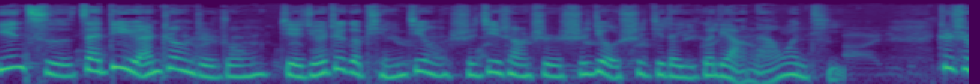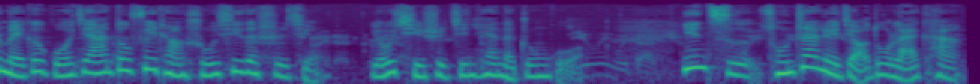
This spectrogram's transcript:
因此，在地缘政治中解决这个瓶颈，实际上是19世纪的一个两难问题。这是每个国家都非常熟悉的事情，尤其是今天的中国。因此，从战略角度来看，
